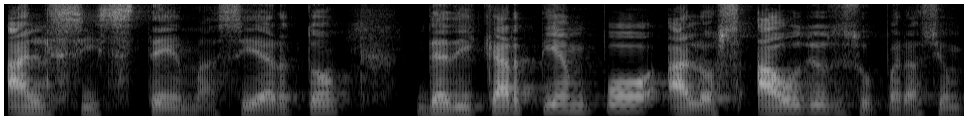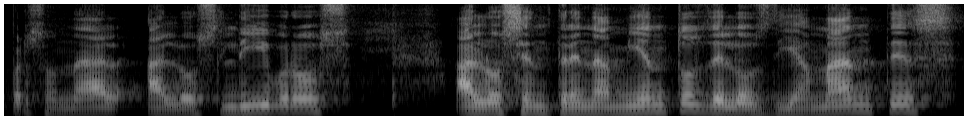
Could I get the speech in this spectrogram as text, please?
al sistema, ¿cierto? Dedicar tiempo a los audios de superación personal, a los libros, a los entrenamientos de los diamantes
